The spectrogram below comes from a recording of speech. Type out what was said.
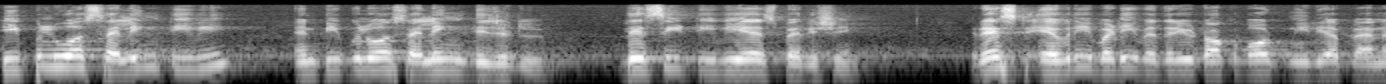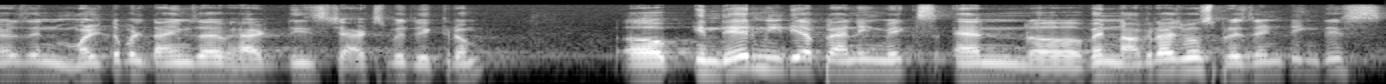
people who are selling TV and people who are selling digital, they see TV as perishing. Rest everybody, whether you talk about media planners, and multiple times I've had these chats with Vikram, uh, in their media planning mix, and uh, when Nagaraj was presenting this,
